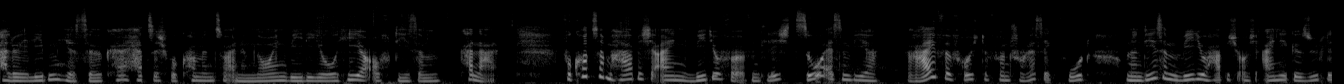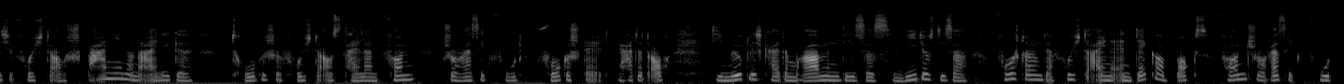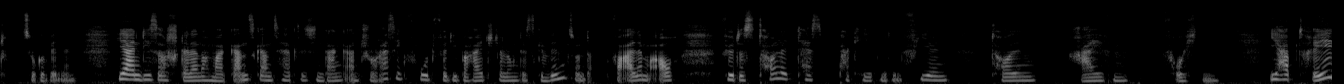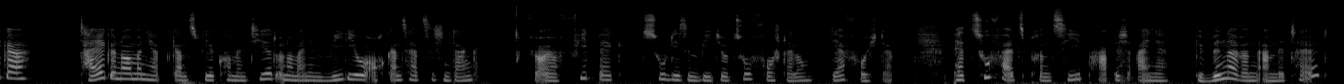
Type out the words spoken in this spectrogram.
Hallo ihr Lieben, hier ist Silke. Herzlich willkommen zu einem neuen Video hier auf diesem Kanal. Vor kurzem habe ich ein Video veröffentlicht, so essen wir reife Früchte von Jurassic Food und in diesem Video habe ich euch einige südliche Früchte aus Spanien und einige tropische Früchte aus Thailand von Jurassic Food vorgestellt. Ihr hattet auch die Möglichkeit im Rahmen dieses Videos, dieser Vorstellung der Früchte, eine Entdeckerbox von Jurassic Food zu gewinnen. Hier an dieser Stelle nochmal ganz, ganz herzlichen Dank an Jurassic Food für die Bereitstellung des Gewinns und vor allem auch für das tolle Testpaket mit den vielen tollen, reifen Früchten. Ihr habt rege teilgenommen, ihr habt ganz viel kommentiert unter meinem Video. Auch ganz herzlichen Dank für euer Feedback zu diesem Video zur Vorstellung der Früchte. Per Zufallsprinzip habe ich eine Gewinnerin ermittelt.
